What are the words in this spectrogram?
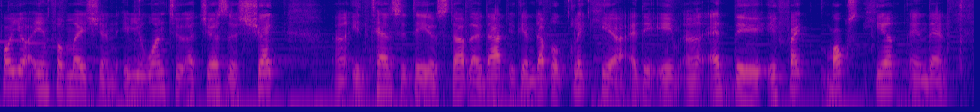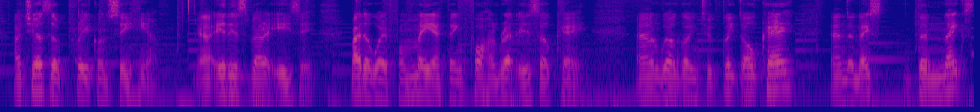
For your information if you want to adjust the shake uh, intensity or stuff like that you can double click here at the uh, at the effect box here and then adjust the frequency here. Uh, it is very easy. By the way for me I think 400 is okay. And we are going to click OK. And the next the next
